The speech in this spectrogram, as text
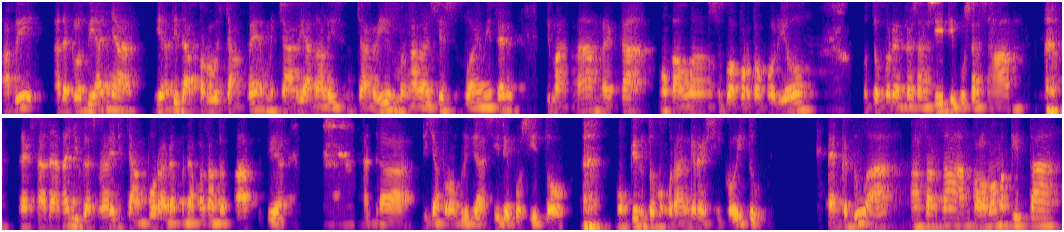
Tapi ada kelebihannya, dia tidak perlu capek mencari analis, mencari menganalisis sebuah emiten di mana mereka membangun sebuah portofolio untuk berinvestasi di bursa saham. Reksadana juga sebenarnya dicampur ada pendapatan tetap gitu ya. Ada dicampur obligasi deposito. Mungkin untuk mengurangi resiko itu. Yang kedua, pasar saham kalau memang kita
